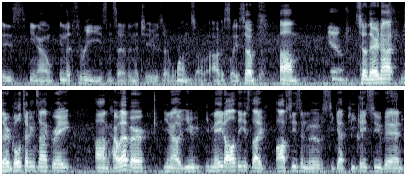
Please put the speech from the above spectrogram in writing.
is you know in the threes instead of in the twos or ones, obviously. So. Um, Yeah. so they're not their goaltending's not great. Um, however, you know you you made all these like off-season moves to get PK Subban.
